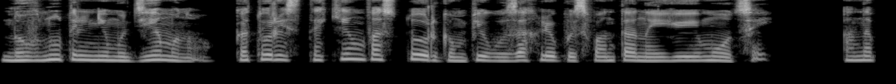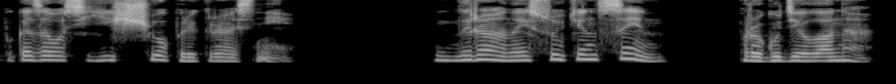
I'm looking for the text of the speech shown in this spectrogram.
Но внутреннему демону, который с таким восторгом пил захлеб из фонтана ее эмоций, она показалась еще прекраснее. «Драный сукин сын!» – прогудела она.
